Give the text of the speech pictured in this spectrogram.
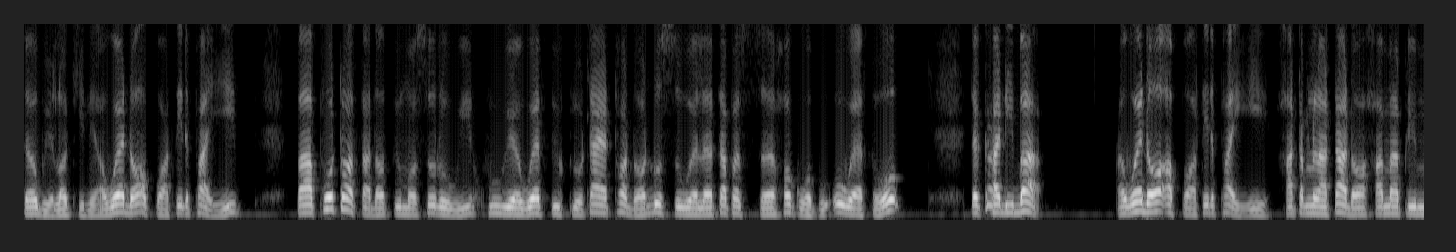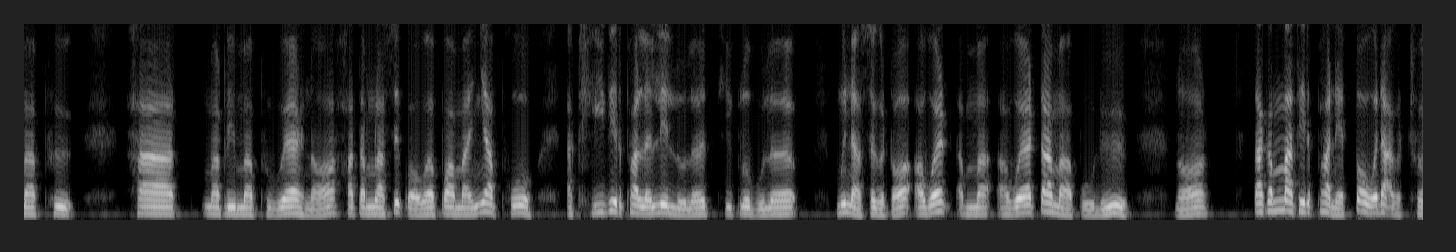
တောဘီလော်ခီနေအဝဲတော့အပွာတိတဖိုင်ပါဖို့တော့တာတော့သူမဆရဝီခူရဝဲသူကလိုတိုင်ထော့တော့ဒုဆူဝဲလတပစဟောကောဘူးအိုဝဲတော့တကာဒီဘာအဝဲတော့အပွာတိတဖိုင်ဟာတမလာတာတော့ဟာမပလီမဖူဟာမပလီမဖူဝဲနော်ဟာတမလာစစ်ကောဝဲပွာမညဖိုအခလီဒီဖာလလီလူလတီကလိုဘူးလမနာစကတော့အဝဲအဝဲတမပူဒူနော် ตากมาที่พาเนี่ยโตวดากเทอ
